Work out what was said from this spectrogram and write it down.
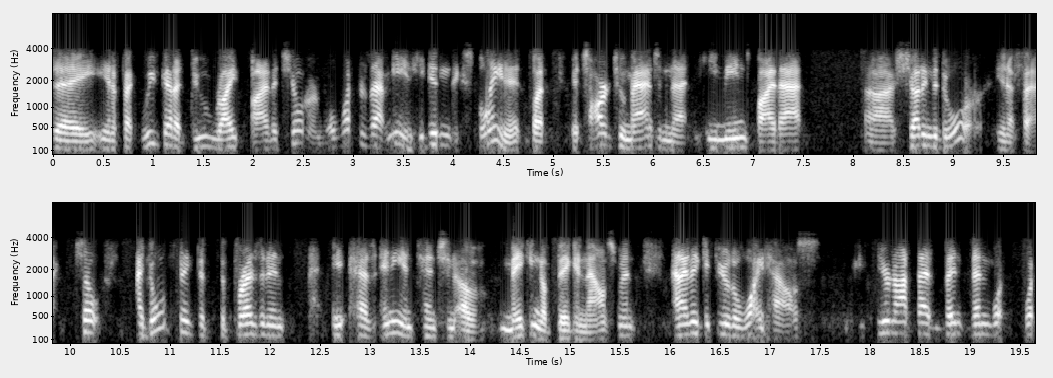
say, in effect, we've got to do right by the children. Well, what does that mean? He didn't explain it, but it's hard to imagine that he means by that uh, shutting the door, in effect. So I don't think that the president has any intention of making a big announcement. And I think if you're the White House, you're not that. Then, then what? What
